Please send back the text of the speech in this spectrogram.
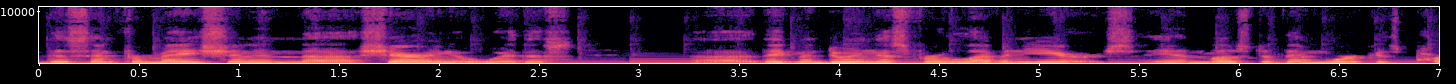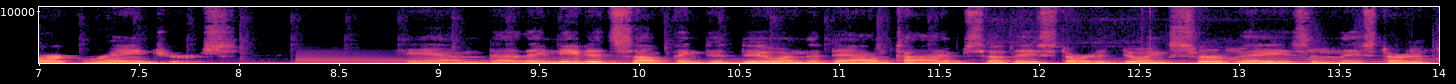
this information and uh, sharing it with us, uh, they've been doing this for 11 years, and most of them work as park rangers. And uh, they needed something to do in the downtime, so they started doing surveys and they started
